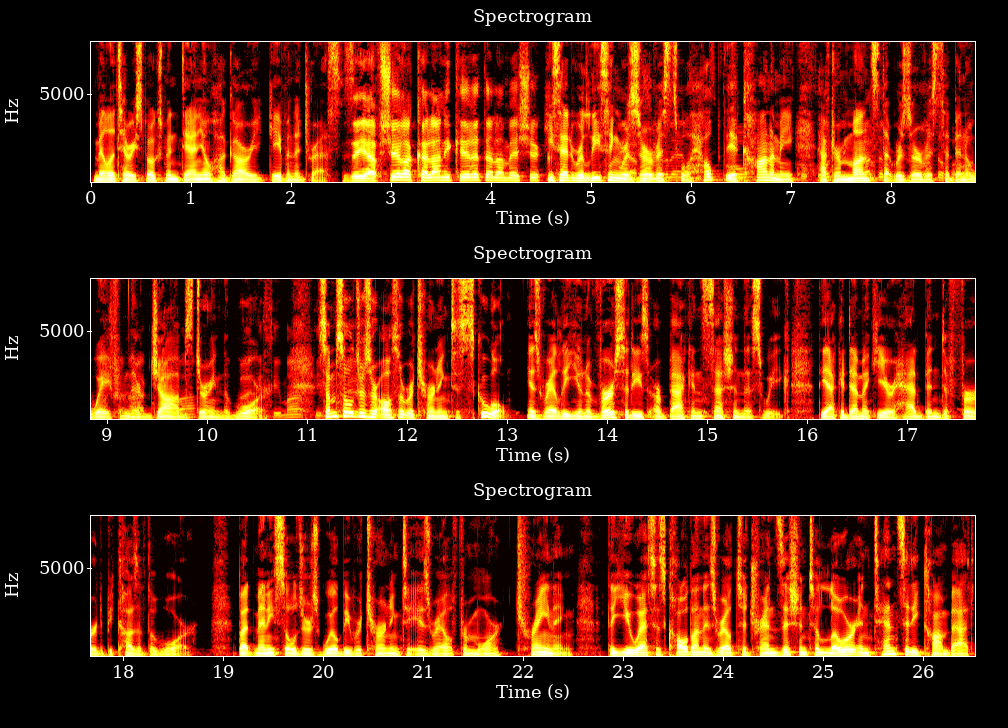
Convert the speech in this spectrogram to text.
Military spokesman Daniel Hagari gave an address. He said releasing reservists will help the economy after months that reservists have been away from their jobs during the war. Some soldiers are also returning to school. Israeli universities are back in session this week. The academic year had been deferred because of the war. But many soldiers will be returning to Israel for more training. The U.S. has called on Israel to transition to lower intensity combat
